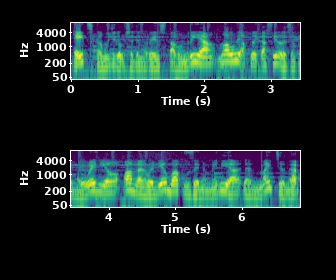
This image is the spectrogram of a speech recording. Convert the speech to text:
Eits, kamu juga bisa dengerin setahun riang melalui aplikasi Listen to My Radio, online radio box Zena Media, dan MyTuner,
